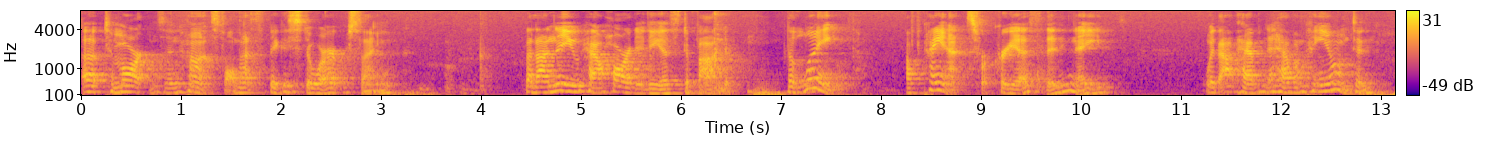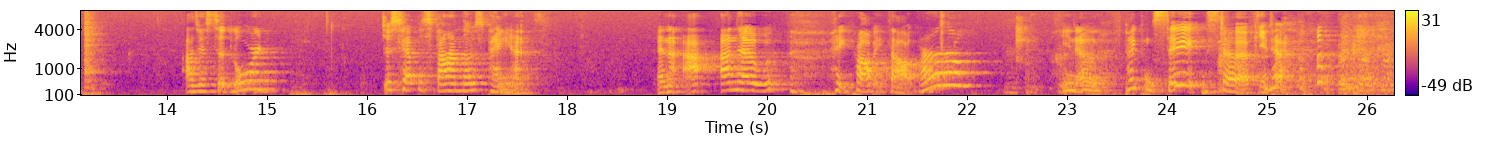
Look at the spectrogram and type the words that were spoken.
up to Martin's in Huntsville. That's the biggest store I've ever seen. But I knew how hard it is to find the length of pants for Chris that he needs without having to have them hemmed. And I just said, Lord, just help us find those pants. And I, I know he probably thought, girl, you know, people sick and stuff, you know.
